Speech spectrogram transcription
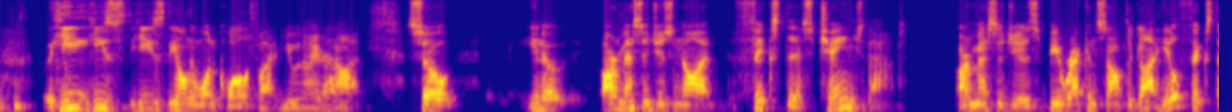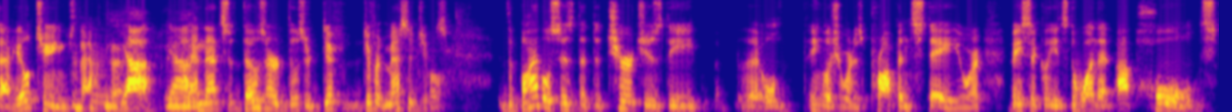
he he's he's the only one qualified. You and I are Yeah. not. So, you know, our message is not fix this, change that. Our message is be reconciled to God. He'll fix that. He'll change that. Mhm. Yeah. Yeah. Yeah. And that's those are those are different different messages. Oh. The Bible says that the church is the the old English word is prop and stay, or basically it's the one that upholds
